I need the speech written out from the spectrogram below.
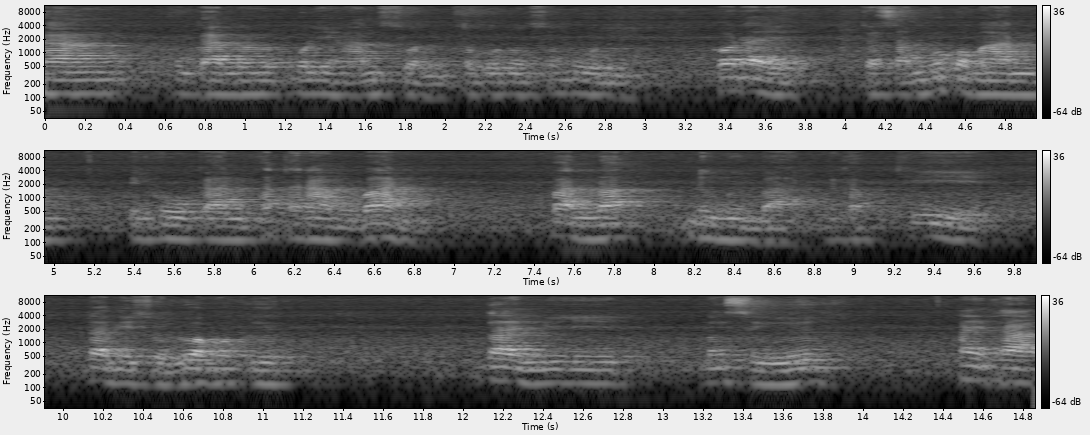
ทางองค์การบริหารส่วนตำบลโนนสมบูรณ์ก็ได้จัดสรรงบประมาณเป็นโครงการพัฒนาหมู่บ้านบ้านละ10,000 บาทนะครับที่ได้มีส่วนร่วมก็คือได้มี หนังสือให้ทาง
